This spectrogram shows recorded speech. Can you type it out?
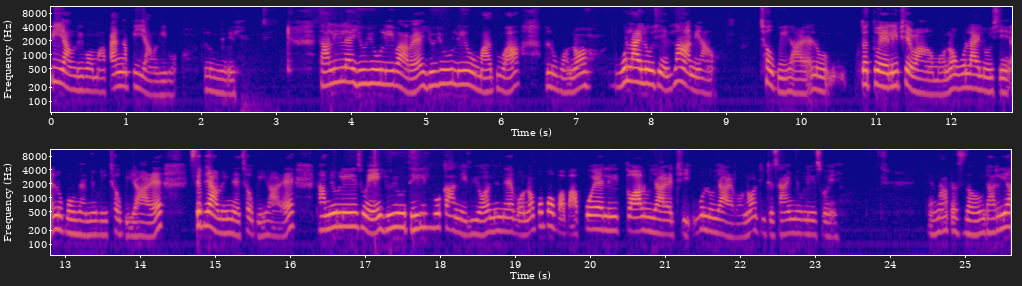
ပိရောင်လေးပေါ်မှာပန်းငပိရောင်လေးပေါ့အဲ့လိုမျိုးလေးဒါလေးလည်းရိုးရိုးလေးပါပဲရိုးရိုးလေးကိုမှသူကအဲ့လိုပေါ့နော်ဝတ်လိုက်လို့ရှိရင်လှနေအောင်ချုပ်ပေးထားတယ်အဲ့လို တွယ်တွယ်လေးဖြစ်သွားအောင်ပေါ့နော်ဝတ်လိုက်လို့ရှိရင်အဲ့လိုပုံစံမျိုးလေးချုပ်ပြီးရတယ်စစ်ပြောက်လေးနဲ့ချုပ်ပြီးရတယ်ဒါမျိုးလေးဆိုရင်ရိုးရိုး daily work ကနေပြီးတော့နည်းနည်းပေါ့နော်ပေါ့ပေါ့ပါပါပွဲလေးသွားလို့ရတဲ့အထိဝတ်လို့ရတယ်ပေါ့နော်ဒီ design မျိုးလေးဆိုရင်နောက်တစ်စုံဒါလေးက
